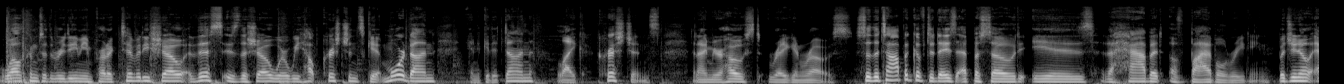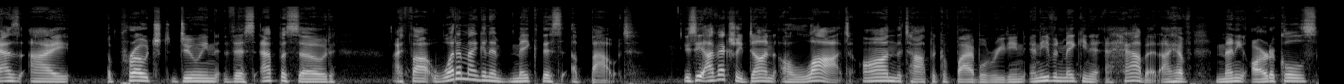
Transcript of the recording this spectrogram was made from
Welcome to the Redeeming Productivity Show. This is the show where we help Christians get more done and get it done like Christians. And I'm your host, Reagan Rose. So, the topic of today's episode is the habit of Bible reading. But you know, as I approached doing this episode, I thought, what am I going to make this about? You see, I've actually done a lot on the topic of Bible reading and even making it a habit. I have many articles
